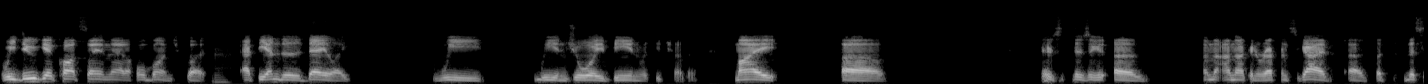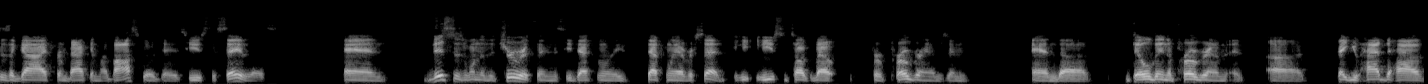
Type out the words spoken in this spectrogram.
We do get caught saying that a whole bunch, but at the end of the day, like we we enjoy being with each other. My uh there's there's a, a I'm not, I'm not going to reference the guy, uh, but this is a guy from back in my Bosco days who used to say this, and this is one of the truer things he definitely definitely ever said. He, he used to talk about for programs and and uh, building a program uh, that you had to have.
